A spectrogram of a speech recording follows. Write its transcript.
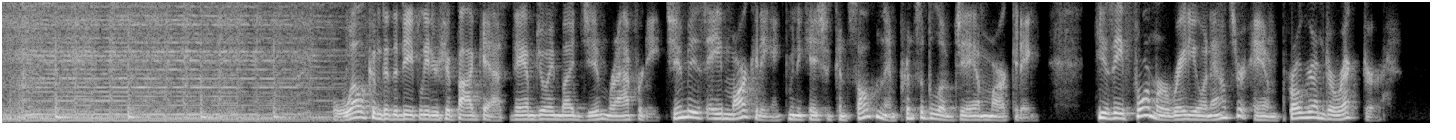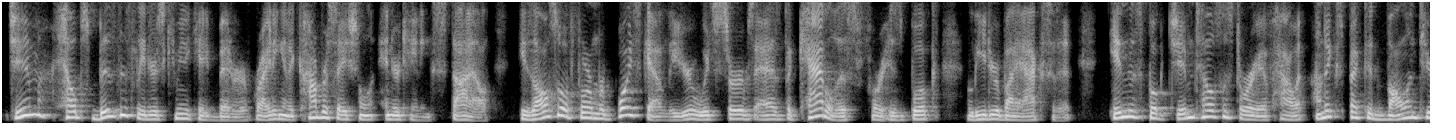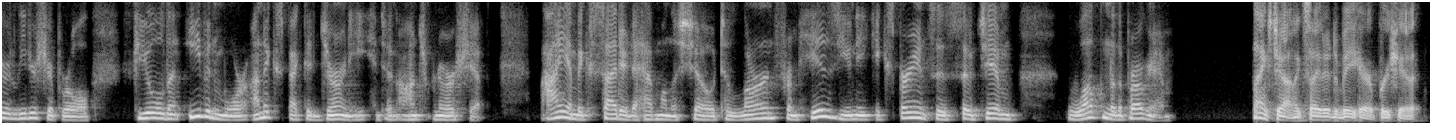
Welcome to the Deep Leadership Podcast. Today I'm joined by Jim Rafferty. Jim is a marketing and communication consultant and principal of JMRketing. He is a former radio announcer and program director. Jim helps business leaders communicate better, writing in a conversational, entertaining style. He's also a former Boy Scout leader, which serves as the catalyst for his book, Leader by Accident. In this book, Jim tells the story of how an unexpected volunteer leadership role fueled an even more unexpected journey into an entrepreneurship. I am excited to have him on the show to learn from his unique experiences. So, Jim, welcome to the program. Thanks, Jon. Excited to be here. Appreciate it.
